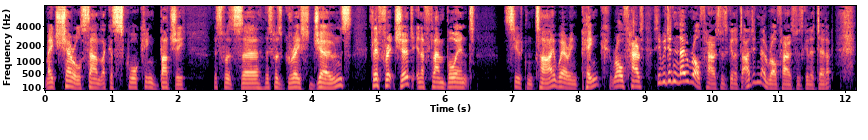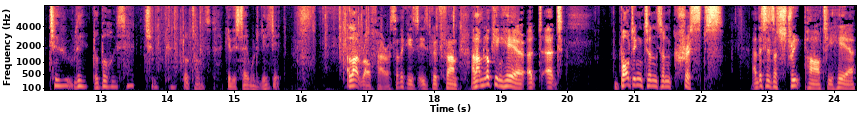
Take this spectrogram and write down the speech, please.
made Cheryl sound like a squawking budgie. This was uh, this was Grace Jones, Cliff Richard in a flamboyant suit and tie, wearing pink. Rolf Harris. See, we didn't know Rolf Harris was going to. I didn't know Rolf Harris was going to turn up. Two little boys had two little toys. Can you say what it is yet? I like Rolf Harris. I think he's he's good fun. And I'm looking here at at Boddingtons and crisps, and this is a street party here.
